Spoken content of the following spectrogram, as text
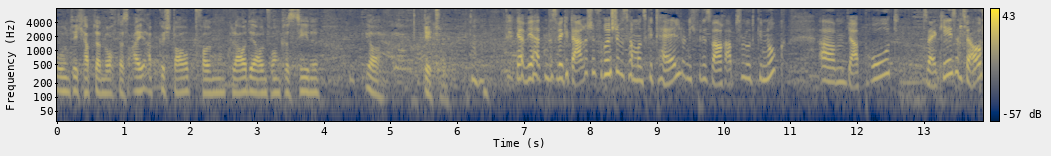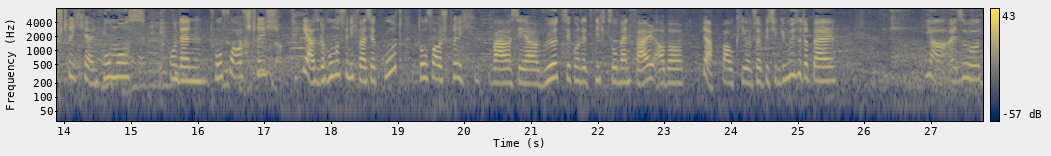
Und ich habe dann noch das Ei abgestaubt von Claudia und von Christine. Ja, geht schon. Ja, wir hatten das vegetarische Frühstück, das haben wir uns geteilt und ich finde, es war auch absolut genug. Ähm, ja, Brot, zwei Käse, zwei Aufstriche, ein Hummus und ein Tofu-Aufstrich. Ja, also der Hummus finde ich war sehr gut. Tofu-Aufstrich war sehr würzig und jetzt nicht so mein Fall, aber ja, war okay. Und so ein bisschen Gemüse dabei. Ja, also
